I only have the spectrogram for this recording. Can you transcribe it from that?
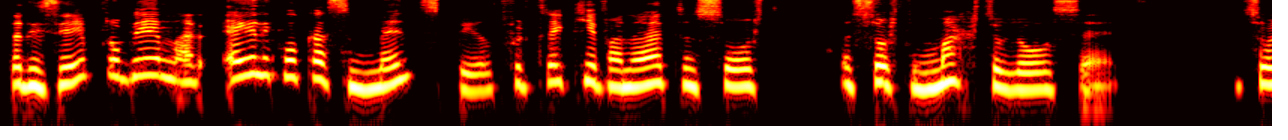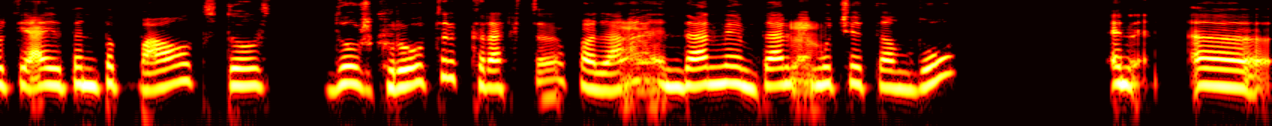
Dat is één probleem, maar eigenlijk ook als mens speelt, vertrek je vanuit een soort, een soort machteloosheid. Een soort, ja, je bent bepaald door, door grotere krachten, voilà, en daarmee, daarmee moet je het dan doen. En uh,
